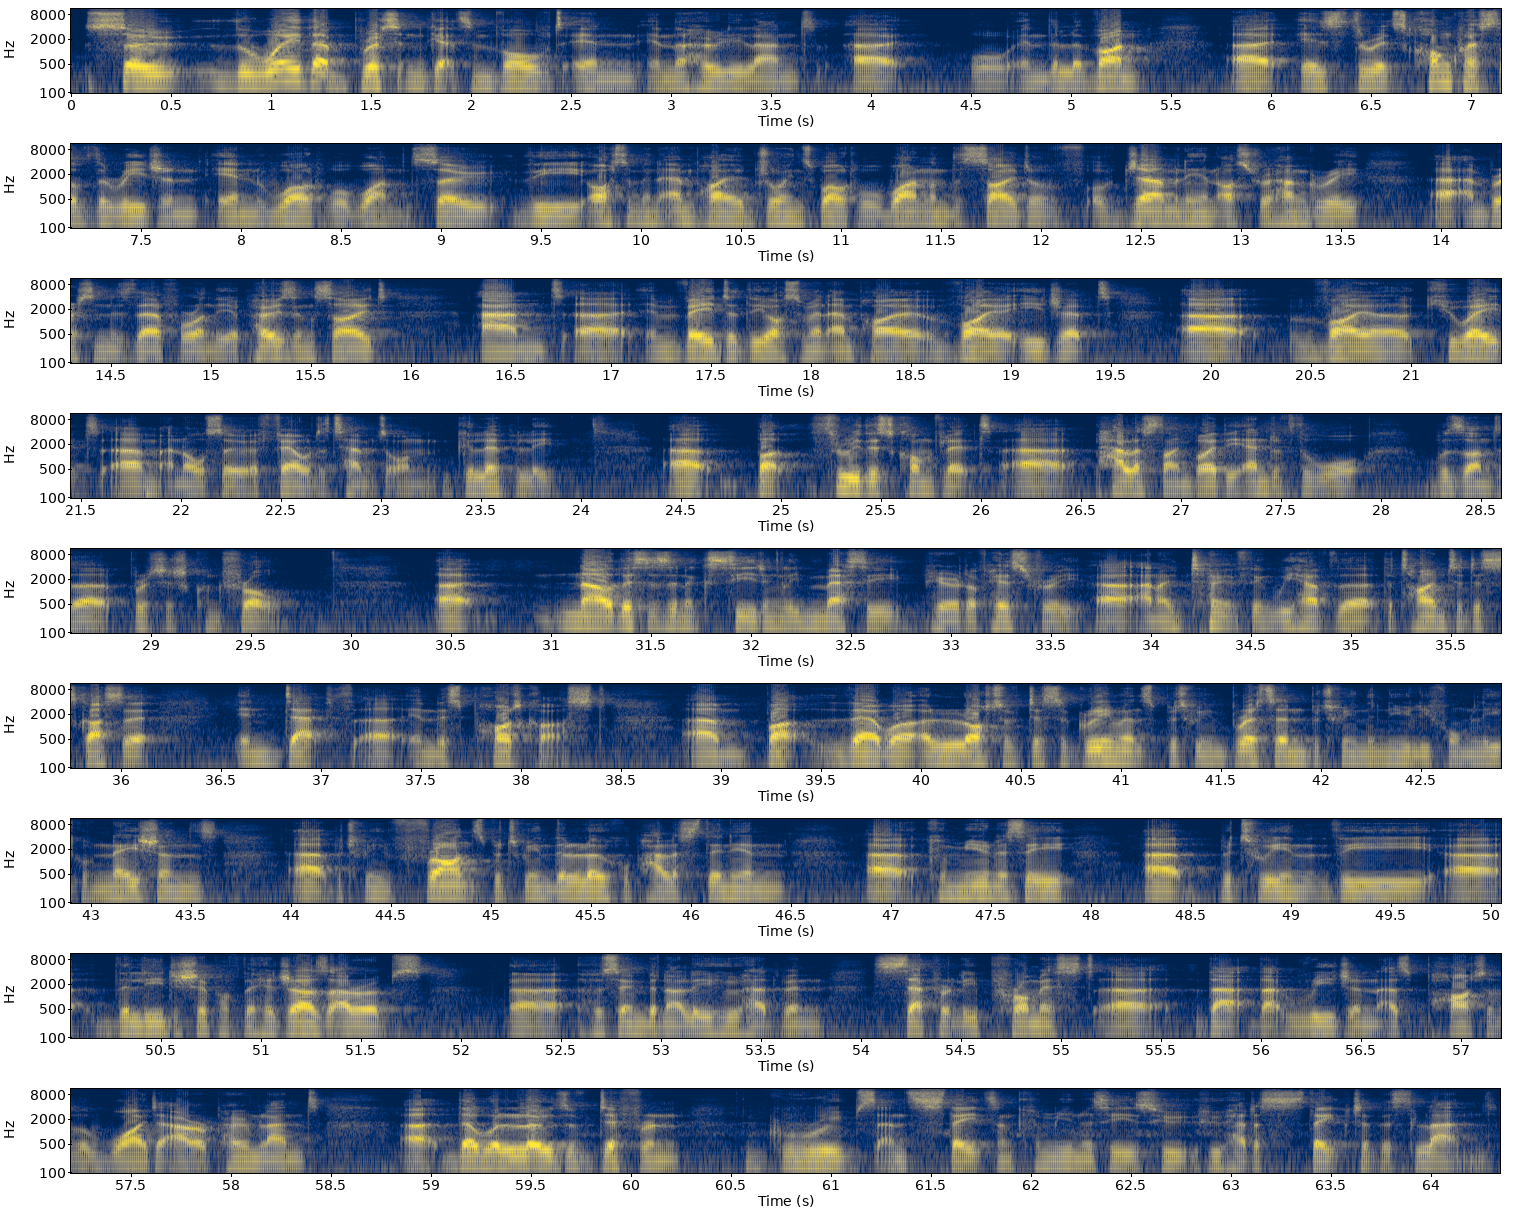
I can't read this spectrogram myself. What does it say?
So the way that Britain gets involved in, in the Holy Land uh, or in the Levant uh, is through its conquest of the region in World War One. So the Ottoman Empire joins World War One on the side of, of Germany and Austria-Hungary, uh, and Britain is therefore on the opposing side, and uh, invaded the Ottoman Empire via Egypt, uh, via Kuwait, um, and also a failed attempt on Gallipoli. Uh, but through this conflict, uh, Palestine by the end of the war was under British control. Now, this is an exceedingly messy period of history, uh, and I don't think we have the, the time to discuss it in depth uh, in this podcast. Um, but there were a lot of disagreements between Britain, between the newly formed League of Nations, uh, between France, between the local Palestinian uh, community, uh, between the uh, the leadership of the Hijaz Arabs, Hussein bin Ali, who had been separately promised that that region as part of a wider Arab homeland. there were loads of different groups and states and communities who, who had a stake to this land.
